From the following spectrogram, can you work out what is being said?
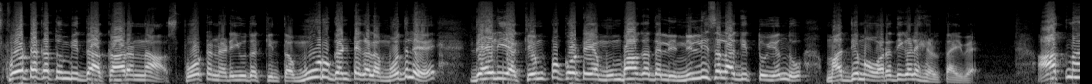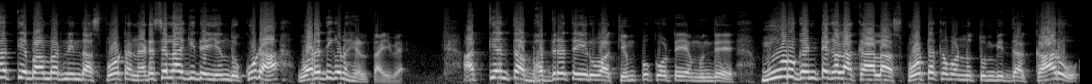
ಸ್ಫೋಟಕ ತುಂಬಿದ್ದ ಕಾರನ್ನ ಸ್ಫೋಟ ನಡೆಯುವುದಕ್ಕಿಂತ ಮೂರು ಗಂಟೆಗಳ ಮೊದಲೇ ದೆಹಲಿಯ ಕೆಂಪುಕೋಟೆಯ ಮುಂಭಾಗದಲ್ಲಿ ನಿಲ್ಲಿಸಲಾಗಿತ್ತು ಎಂದು ಮಾಧ್ಯಮ ವರದಿಗಳೇ ಹೇಳ್ತಾ ಇವೆ. ಆತ್ಮಹತ್ಯೆ ಬಾಂಬರ್ನಿಂದ ಸ್ಫೋಟ ನಡೆಸಲಾಗಿದೆ ಎಂದು ಕೂಡ ವರದಿಗಳು ಹೇಳ್ತಾ ಇವೆ. ಅತ್ಯಂತ ಭದ್ರತೆ ಇರುವ ಕೆಂಪುಕೋಟೆಯ ಮುಂದೆ ಮೂರು ಗಂಟೆಗಳ ಕಾಲ ಸ್ಫೋಟಕವನ್ನು ತುಂಬಿದ್ದ ಕಾರು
